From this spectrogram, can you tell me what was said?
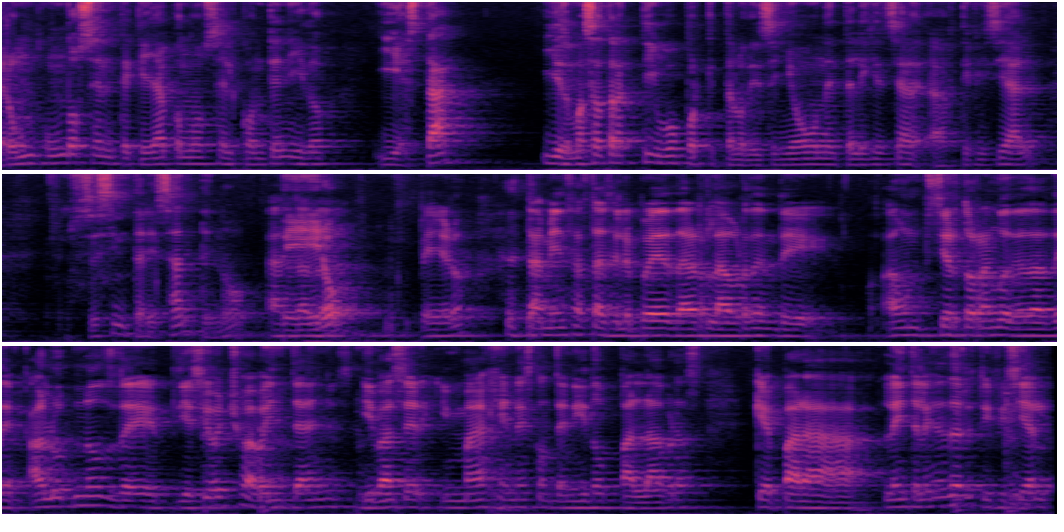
Pero un docente que ya conoce el contenido y está y es más atractivo porque te lo diseñó una inteligencia artificial, pues es interesante, ¿no? pero... pero también hasta se le puede dar la orden de a un cierto rango de edad de alumnos de 18 a 20 años y va a ser imágenes, contenido, palabras que para la inteligencia artificial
